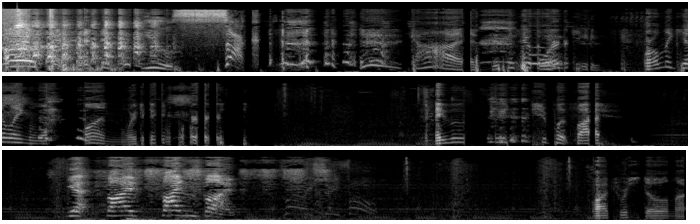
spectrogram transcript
oh! You suck! God, this isn't working. We're only killing one. one. We're doing worse. Maybe we should put five. yeah, five, five and five. Watch, we're still not,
